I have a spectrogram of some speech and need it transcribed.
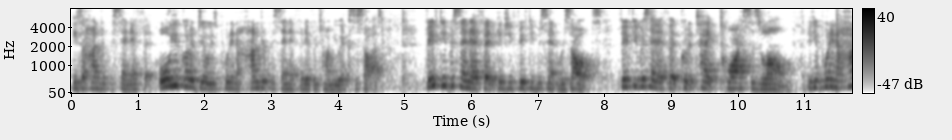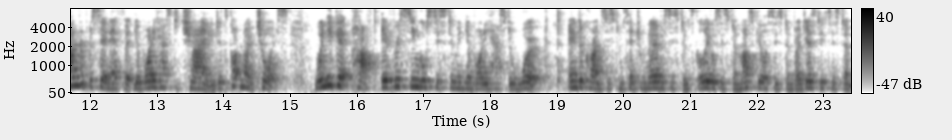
is 100% effort. All you've got to do is put in 100% effort every time you exercise. 50% effort gives you 50% results. 50% effort, could it take twice as long? If you put in 100% effort, your body has to change. It's got no choice. When you get puffed, every single system in your body has to work endocrine system, central nervous system, skeletal system, muscular system, digestive system,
